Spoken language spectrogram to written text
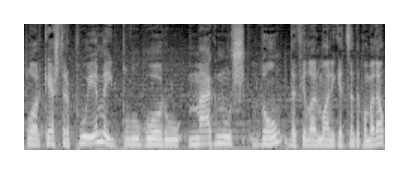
pela Orquestra Poema e pelo Goro Magnus Dom, da Filarmónica de Santa Combadão,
